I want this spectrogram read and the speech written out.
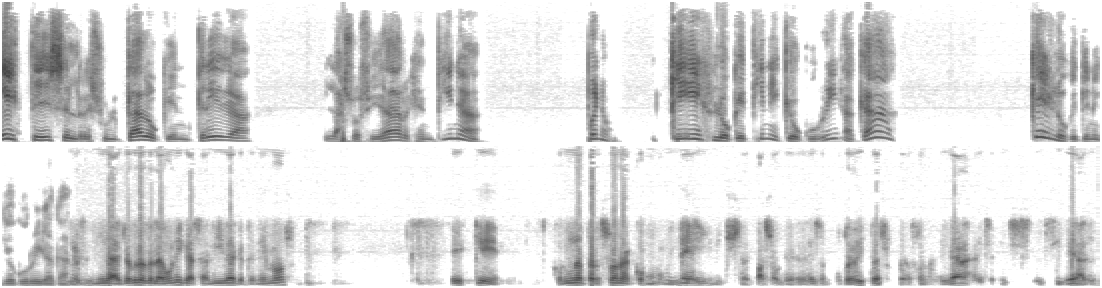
este es el resultado que entrega la sociedad argentina, bueno, ¿qué es lo que tiene que ocurrir acá? ¿Qué es lo que tiene que ocurrir acá? Mira, yo creo que la única salida que tenemos es que con una persona como Milei, dicho paso que desde ese punto de vista su personalidad es, ideal,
